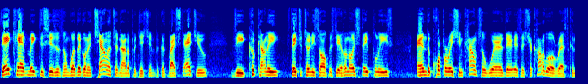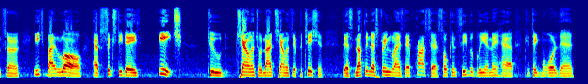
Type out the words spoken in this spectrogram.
they can't make decisions on whether they're going to challenge or not a petition because by statute, the Cook County State's Attorney's Office, the Illinois State Police, and the Corporation Counsel, where there is a Chicago arrest concern, each by law have 60 days each to challenge or not challenge their petition. There's nothing that streamlines that process, so conceivably, and they have, could take more than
